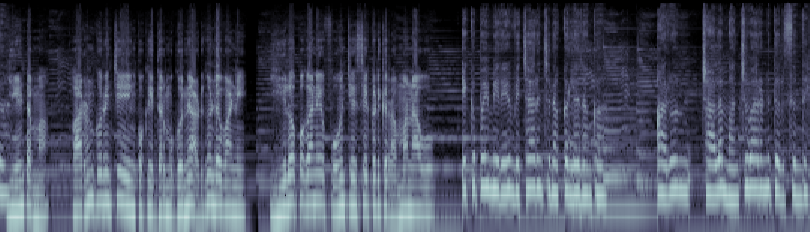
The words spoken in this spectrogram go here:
అంకుల్ ఏంటమ్మా? అరుణ్ గురించి ఇంకొక ఇద్దరు ముగ్గురిని అడుగుండేవాణ్ణి. ఈలోపుగానే ఫోన్ చేసి ఇక్కడికి రమ్మన్నావు. ఇకపై మీరేం విచారించనక్కర్లేదు అంకుల్. అరుణ్ చాలా మంచివారని తెలిసింది.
